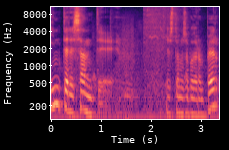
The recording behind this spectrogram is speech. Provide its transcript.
Interesante. Esto no se puede romper.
